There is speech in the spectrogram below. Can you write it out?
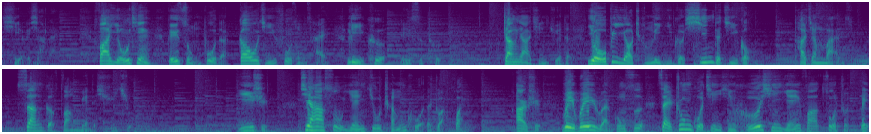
写了下来，发邮件给总部的高级副总裁里克雷斯特。张亚勤觉得有必要成立一个新的机构，它将满足三个方面的需求：一是加速研究成果的转换；二是为微软公司在中国进行核心研发做准备、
